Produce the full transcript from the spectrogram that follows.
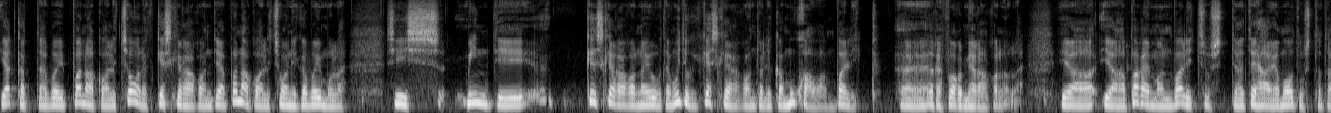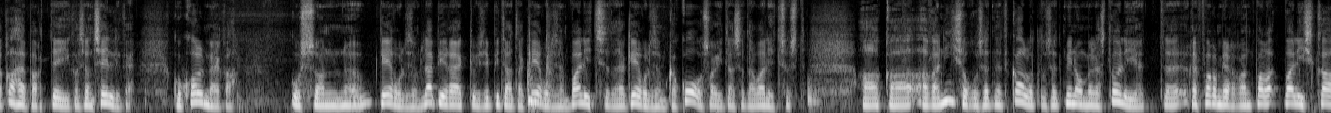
jätkata võib vana koalitsioon, et Keskerakond jääb vana koalitsiooniga võimule, siis mindi Keskerakonna juurde, muidugi Keskerakond oli ka mugavam valik äh, Reformierakonnale. ja, ja parem on valitsust teha ja moodustada kahe parteiga, see on selge, kui kolmega kus on äh, keerulisem läbirääkimisi pidada, keerulisem valitseda ja keerulisem ka koos hoida seda valitsust. aga, aga niisugused need kaalutlused minu meelest oli, et äh, Reformierakond valis ka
